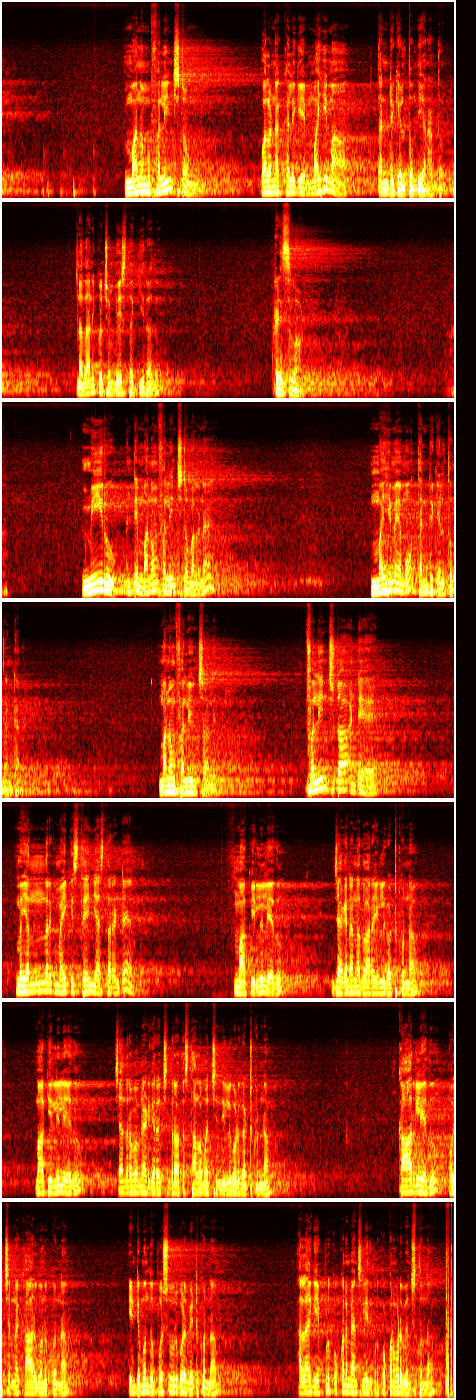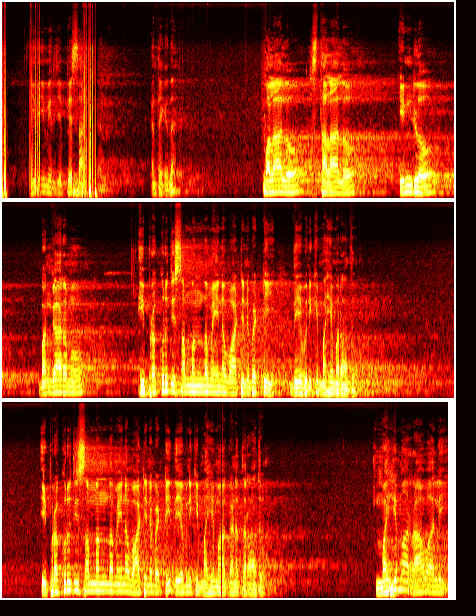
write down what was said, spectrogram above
మనము ఫలించటం వలన కలిగే మహిమ తండ్రికి వెళ్తుంది అని అర్థం. నా దానికి కొంచెం బేస్ తగ్గిరాదు ప్రైజ్ లాడ్ మీరు అంటే మనం ఫలించటం వలన మహిమేమో తండ్రికి వెళ్తుందంట. మనం ఫలించాలి. ఫలించుట అంటే మీ అందరికి మైక్ ఇస్తే ఏం చేస్తారంటే మాకు ఇల్లు లేదు జగనన్న ద్వారా ఇల్లు కట్టుకున్నాం. మాకు ఇల్లు లేదు చంద్రబాబు నాయుడు గారు వచ్చిన తర్వాత స్థలం వచ్చింది ఇల్లు కూడా కట్టుకున్నాం. కారు లేదు ఒక చిన్న కారు కొనుక్కున్నాం. ఇంటి ముందు పశువులు కూడా పెట్టుకున్నాం. అలాగే ఎప్పుడు కుక్కను పెంచలేదు ఇప్పుడు కుక్కను కూడా పెంచుతున్నాం. ఇది మీరు చెప్పే సాక్ష్యాలు. అంతే కదా? పొలాలు స్థలాలు ఇండ్లు బంగారము ఈ ప్రకృతి సంబంధమైన వాటిని బట్టి దేవునికి మహిమ రాదు. ఈ ప్రకృతి సంబంధమైన వాటిని బట్టి దేవునికి మహిమ ఘనత రాదు. మహిమ రావాలి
